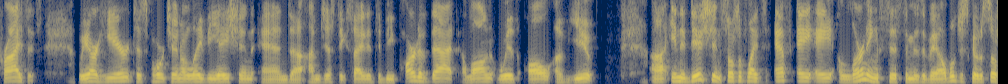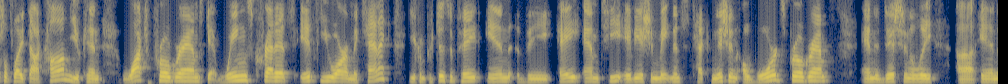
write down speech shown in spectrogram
prizes. We are here to support general aviation, and uh, I'm just excited to be part of that along with all of you. Uh, in addition, SocialFlight's FAA learning system is available. Just go to socialflight.com. You can watch programs, get wings credits. If you are a mechanic, you can participate in the AMT Aviation Maintenance Technician Awards program. And additionally, uh, in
